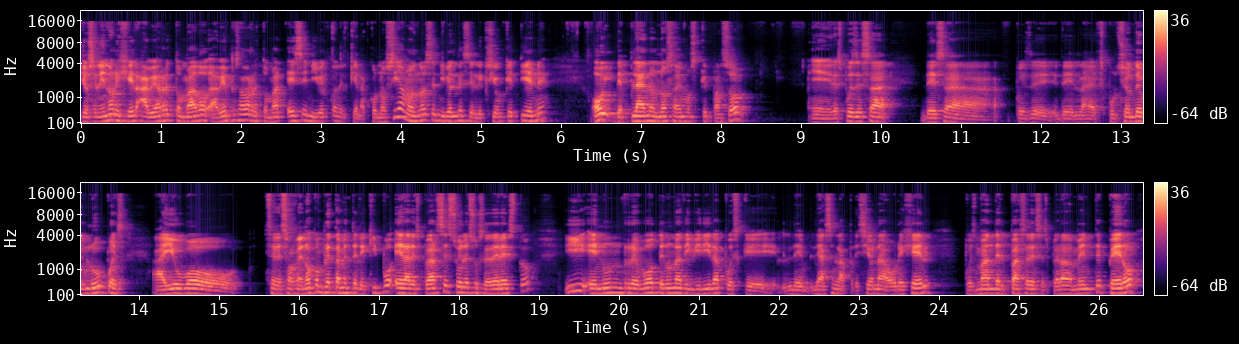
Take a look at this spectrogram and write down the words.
Jocelyn Origel había retomado, había empezado a retomar ese nivel con el que la conocíamos, ¿no? Ese nivel de selección que tiene. Hoy, de plano, no sabemos qué pasó. Eh, después de esa, de esa, pues de, de, la expulsión de Blue, pues ahí hubo, se desordenó completamente el equipo, era de suele suceder esto, y en un rebote, en una dividida, pues que le, hacen la presión a Oregel, pues manda el pase desesperadamente, pero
